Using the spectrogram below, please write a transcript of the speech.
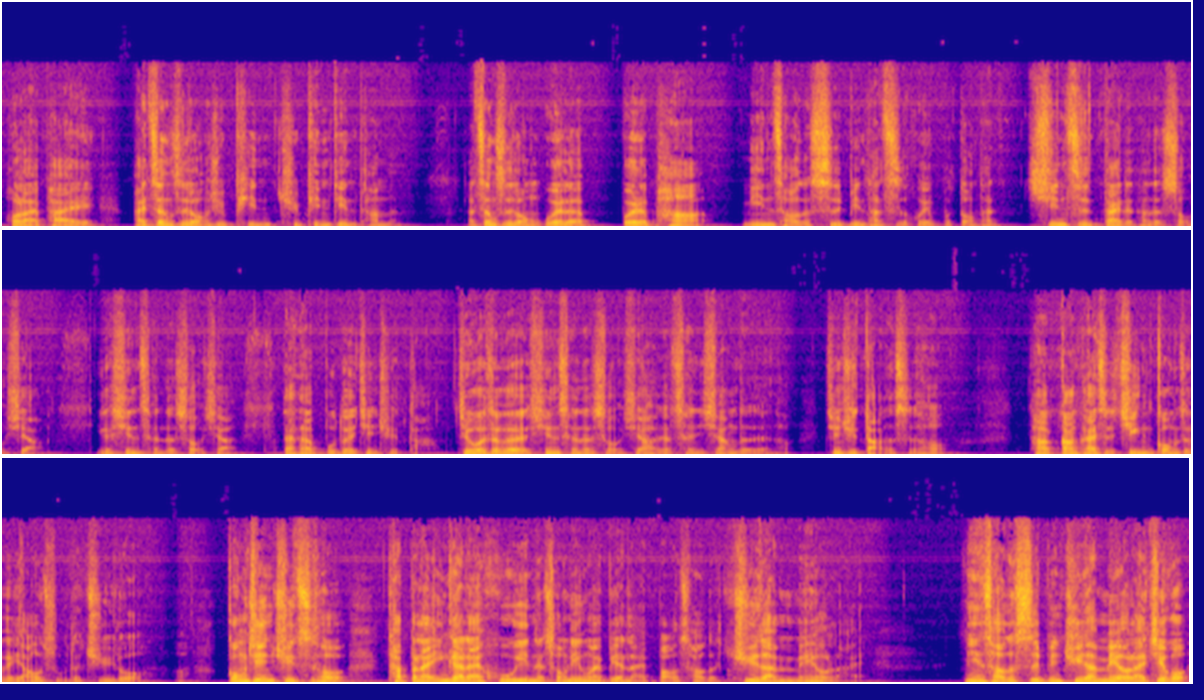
后来派派郑芝龙去平去平定他们。那郑芝龙为了为了怕明朝的士兵他指挥不动，他亲自带着他的手下一个姓陈的手下带他的部队进去打。结果，这个姓陈的手下叫陈襄的人哈，进去打的时候，他刚开始进攻这个瑶族的聚落啊，攻进去之后，他本来应该来呼应的，从另外一边来包抄的，居然没有来。明朝的士兵居然没有来，结果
